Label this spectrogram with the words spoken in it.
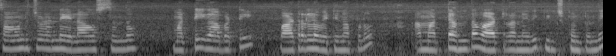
సౌండ్ చూడండి ఎలా వస్తుందో. మట్టి కాబట్టి వాటర్లో పెట్టినప్పుడు ఆ మట్టి అంతా వాటర్ అనేది పీల్చుకుంటుంది.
